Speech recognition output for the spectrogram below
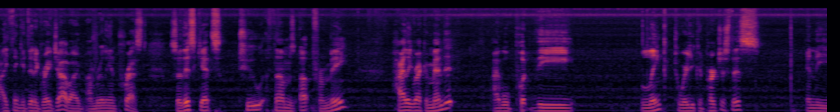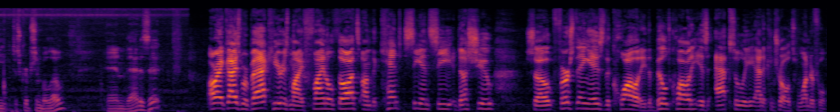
I think it did a great job. I, I'm really impressed. So this gets two thumbs up from me. Highly recommend it. I will put the link to where you can purchase this in the description below. And that is it. All right, guys, we're back. Here is my final thoughts on the Kent CNC dust shoe. So first thing is the quality. The build quality is absolutely out of control. It's wonderful.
